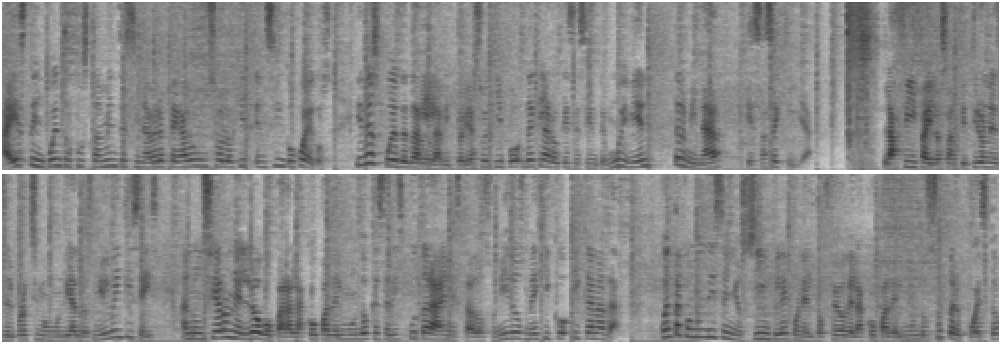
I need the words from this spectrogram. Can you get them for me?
a este encuentro justamente sin haber pegado un solo hit en cinco juegos, y después de darle la victoria a su equipo, declaró que se siente muy bien terminar esa sequía. La FIFA y los anfitriones del próximo Mundial 2026 anunciaron el logo para la Copa del Mundo que se disputará en Estados Unidos, México y Canadá. Cuenta con un diseño simple, con el trofeo de la Copa del Mundo superpuesto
